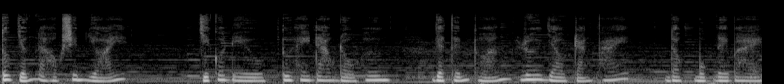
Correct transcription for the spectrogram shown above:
Tôi vẫn là học sinh giỏi. Chỉ có điều tôi hay đau đầu hơn và thỉnh thoảng rơi vào trạng thái đọc một đề bài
